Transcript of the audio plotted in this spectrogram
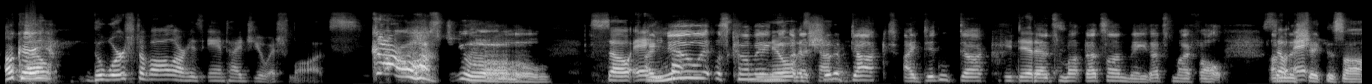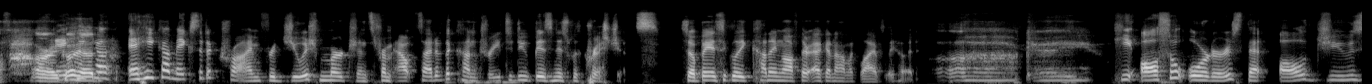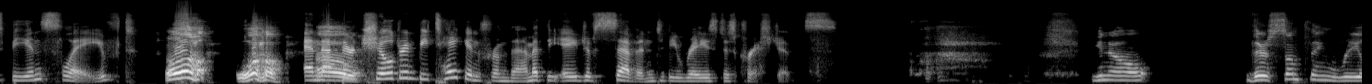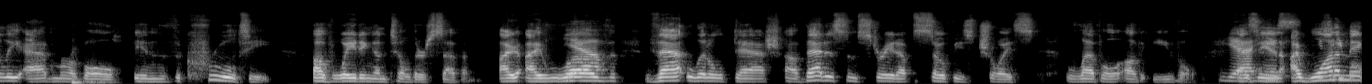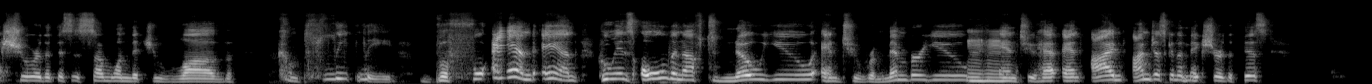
Okay. Well, the worst of all are his anti-Jewish laws. Gosh, oh, So I knew it was coming it and I was should have ducked. I didn't duck. you did That's it. my, that's on me. That's my fault. I'm going to shake this off. All right, go ahead. Égica makes it a crime for Jewish merchants from outside of the country to do business with Christians. So basically, cutting off their economic livelihood. Uh, okay. He also orders that all Jews be enslaved Oh, whoa. and that their Oh. children be taken from them at the age of seven to be raised as Christians. You know, there's something really admirable in the cruelty of waiting until they're seven. I, I love that little dash of that is some straight up Sophie's choice level of evil. Yeah, As in, I want to make sure that this is someone that you love completely before and and who is old enough to know you and to remember you Mhm. and to have and i'm i'm just going to make sure that this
